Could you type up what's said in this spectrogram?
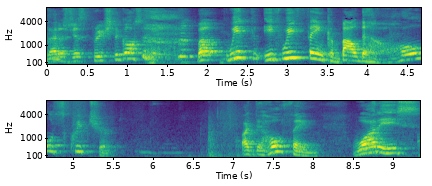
Let us just preach the gospel. But with, if we think about the whole scripture, like the whole thing, what is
